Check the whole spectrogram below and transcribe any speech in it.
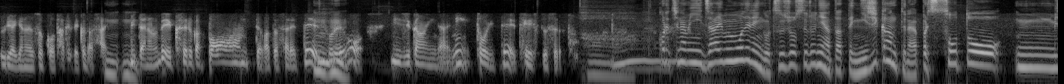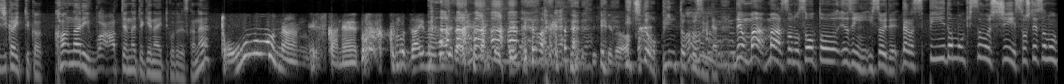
売上の予測を立ててください、うんうんみたいなのでエクセルがボーンって渡されて、うんうんそれを2時間以内に解いて提出すると。はあこれちなみに財務モデリングを通常するにあたって2時間っていうのはやっぱり相当うん短いっていうかかなりわーってやらないといけないってことですかね？どうなんですかね、僕も財務モデラーじゃないんで全然わかんないんですけど。一度ピンとこすみたいな。でもまあまあその相当要するに急いで。だからスピードも競うしそしてその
